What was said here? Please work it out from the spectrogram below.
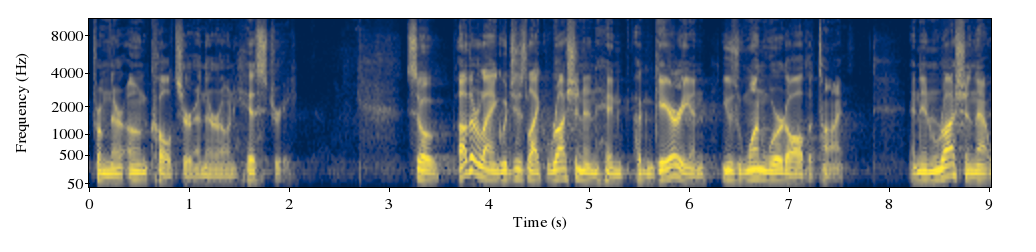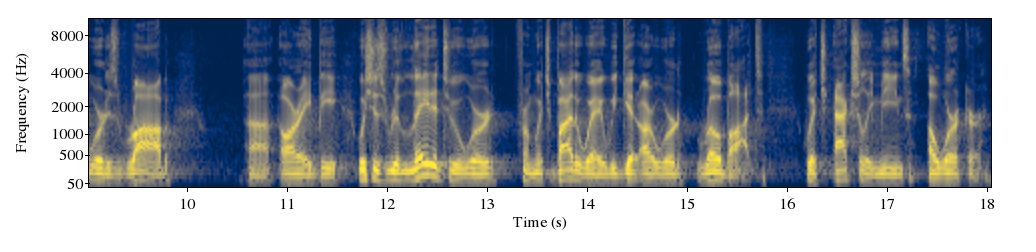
from their own culture and their own history. So, other languages like Russian and Hungarian use one word all the time. And in Russian, that word is rab, uh, R A B, which is related to a word from which, by the way, we get our word robot, which actually means a worker.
